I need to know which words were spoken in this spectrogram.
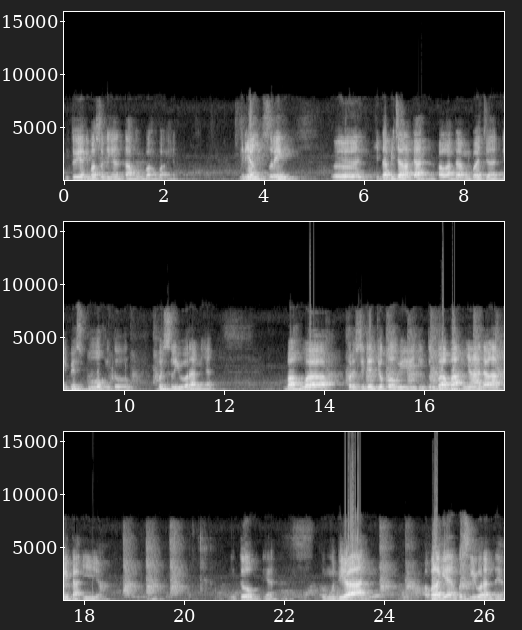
Itu yang dimaksud dengan tahu bahwa ya. Ini yang sering eh, kita bicarakan. Kalau Anda membaca di Facebook itu berseliweran ya. Bahwa Presiden Jokowi itu bapaknya adalah PKI ya. Itu ya. Kemudian apalagi yang berseliweran ya.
